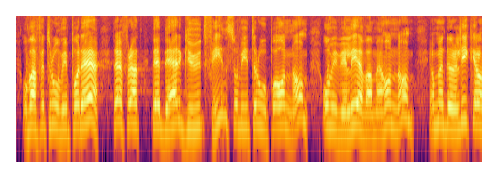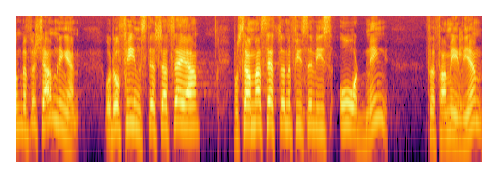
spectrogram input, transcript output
Och varför tror vi på det? Därför att det är där Gud finns och vi tror på honom och vi vill leva med honom. Ja, men då är det likadant med församlingen. Och då finns det så att säga, på samma sätt som det finns en viss ordning för familjen,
